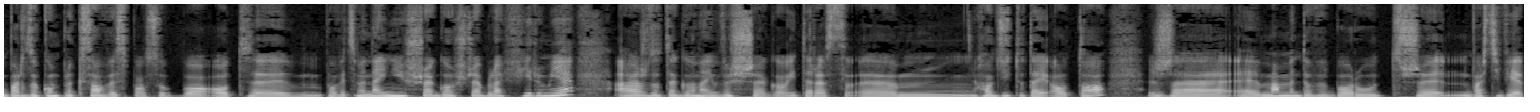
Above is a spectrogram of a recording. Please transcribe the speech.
bardzo kompleksowy sposób, bo od e, powiedzmy najniższego szczebla w firmie, aż do tego najwyższego. I teraz chodzi tutaj o to, że e, mamy do wyboru trzy, właściwie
